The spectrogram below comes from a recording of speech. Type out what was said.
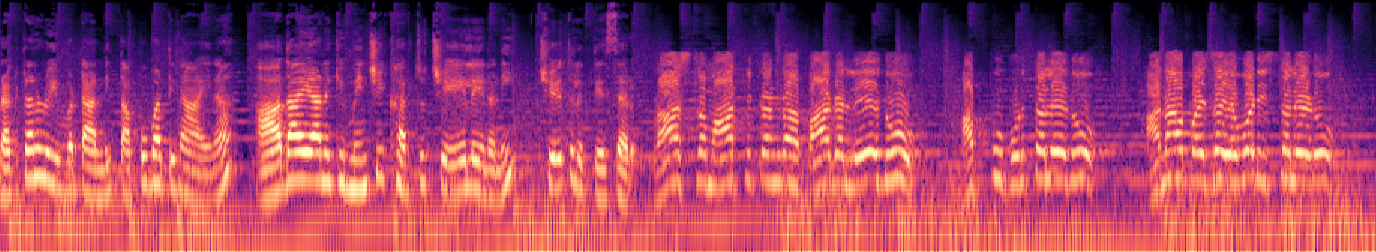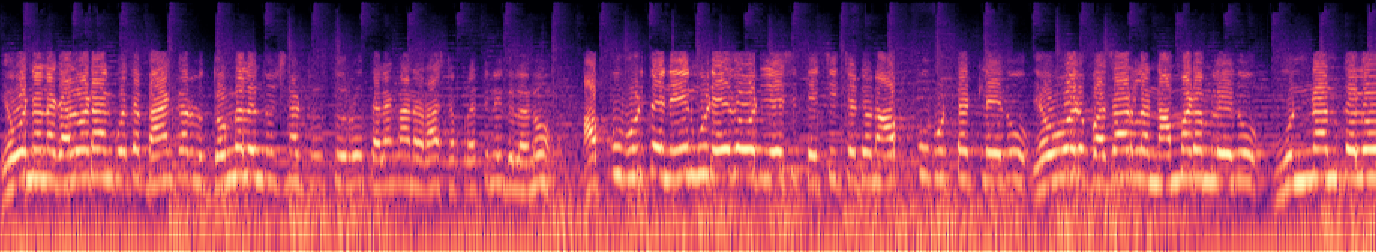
ప్రకటనలు ఇవ్వటాన్ని తప్పుబట్టిన ఆయన ఆదాయానికి మించి ఖర్చు చేయలేనని చేతులెత్తేశారు. రాష్ట్రం ఆర్థికంగా బాగా లేదు అప్పు పుడతలేదు అనా పైసా ఎవడిస్తలేడు ఎవరినైనా కలవడానికి పోతే బ్యాంకర్లు దొంగలను చూసినట్టు చూస్తున్నారు తెలంగాణ రాష్ట్ర ప్రతినిధులను. అప్పు పుడితే నేను కూడా ఏదో ఒకటి చేసి తెచ్చిచ్చేటోను అప్పు పుట్టట్లేదు. ఎవడు బజార్లో నమ్మడం లేదు. ఉన్నంతలో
